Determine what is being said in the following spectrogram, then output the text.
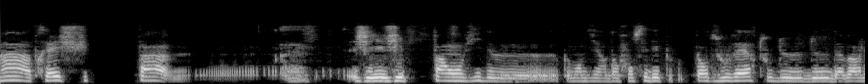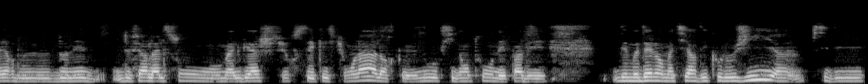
Après, je suis pas, euh, j'ai pas envie de comment dire d'enfoncer des portes ouvertes ou de d'avoir l'air de donner de faire la leçon aux malgaches sur ces questions-là alors que nous occidentaux on n'est pas des des modèles en matière d'écologie euh, c'est des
